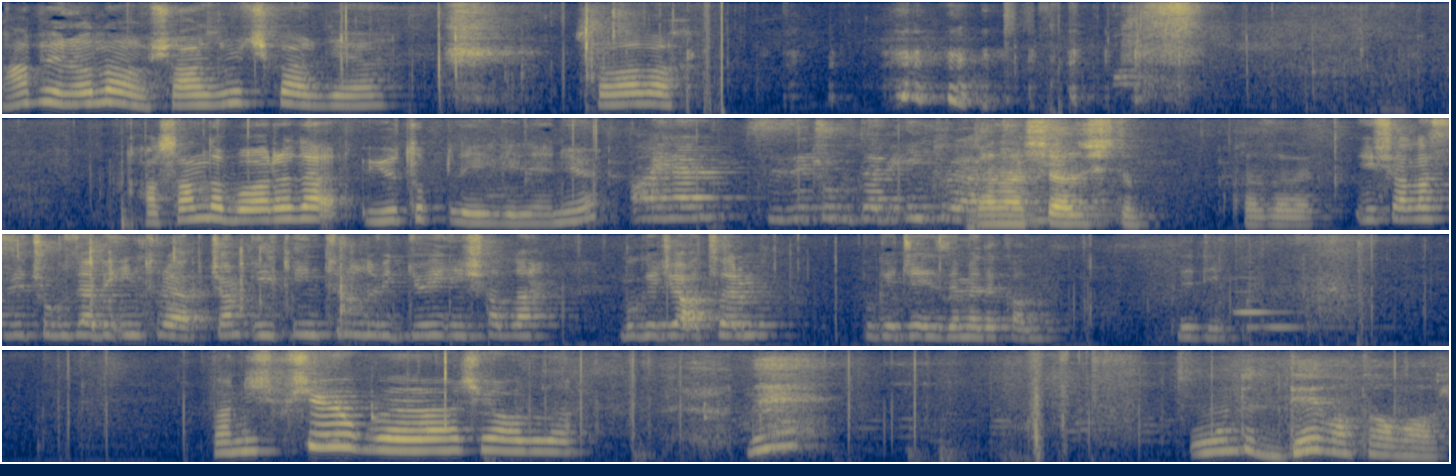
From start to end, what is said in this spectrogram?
Ne yapıyorsun oğlum? Şarjımı çıkardı ya. Sabah bak. Hasan da bu arada YouTube ile ilgileniyor. Aynen size çok güzel bir intro Ben yapacağım. aşağı düştüm. Kazarak. İnşallah size çok güzel bir intro yapacağım. İlk introlu videoyu inşallah bu gece atarım. Bu gece izlemede kalın. Ne diyeyim? Lan hiçbir şey yok be her şey aldılar. Onda dev hata var.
